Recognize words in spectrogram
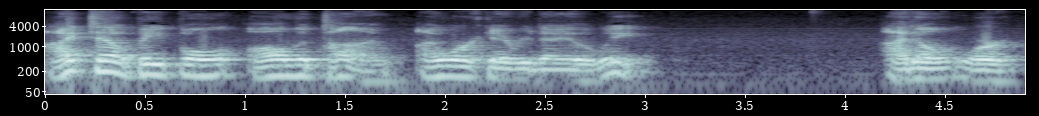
I tell people all the time, I work every day of the week. I don't work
